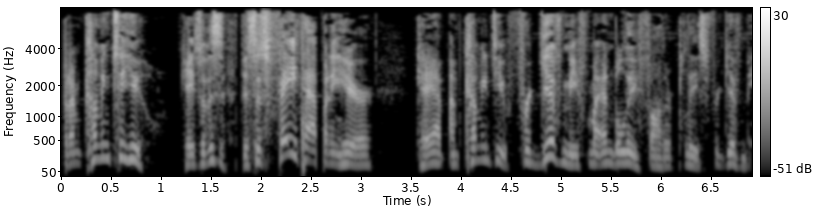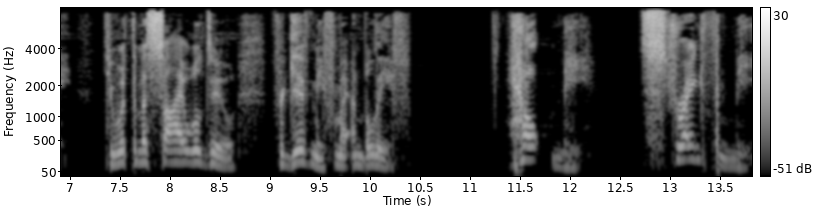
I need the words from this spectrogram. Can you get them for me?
But I'm coming to you. Okay, so this is, this is faith happening here. Okay, I'm coming to you. Forgive me for my unbelief, Father, please. Forgive me. Through what the Messiah will do, forgive me for my unbelief. Help me. Strengthen me.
